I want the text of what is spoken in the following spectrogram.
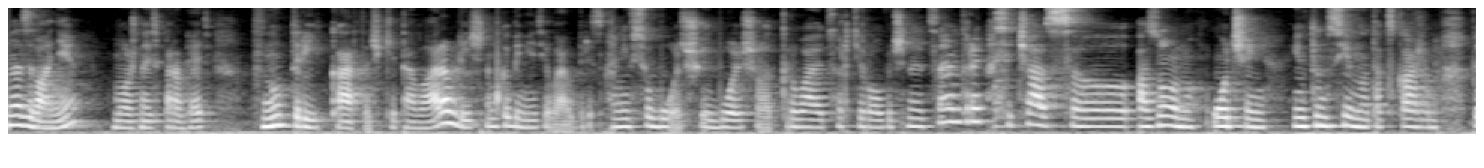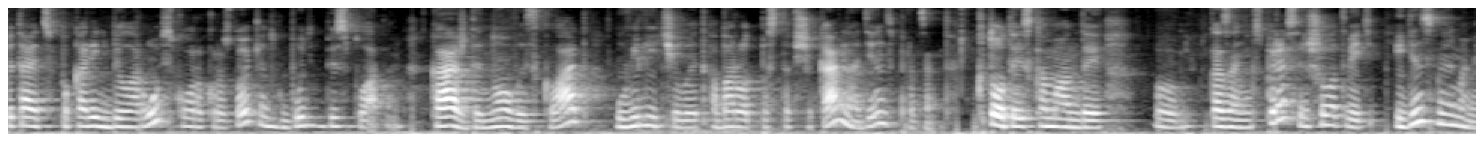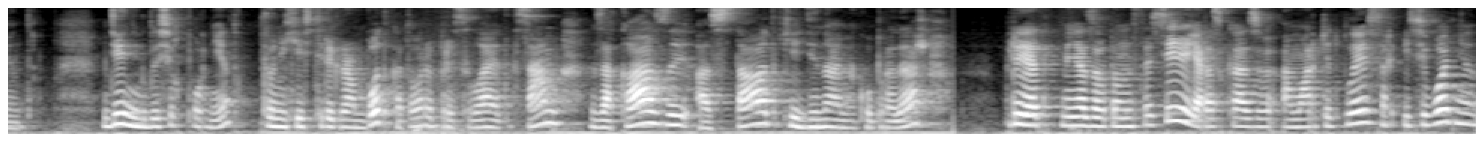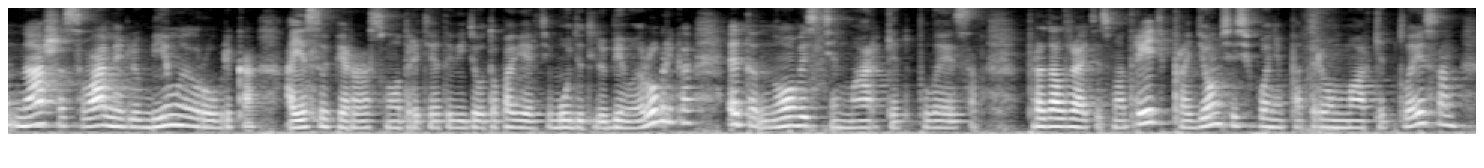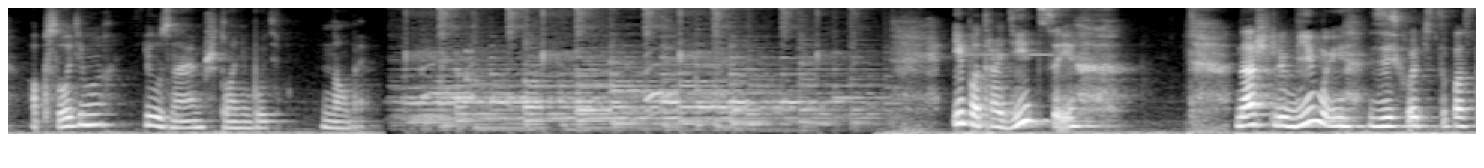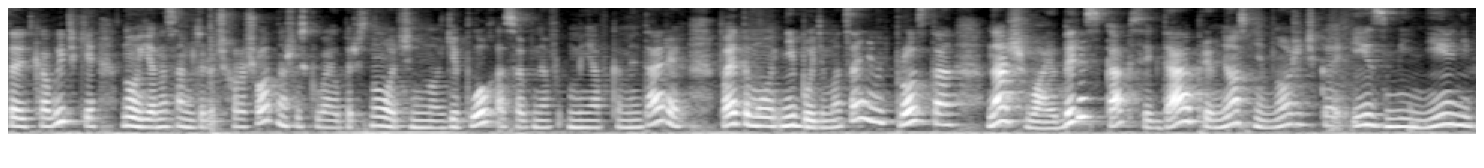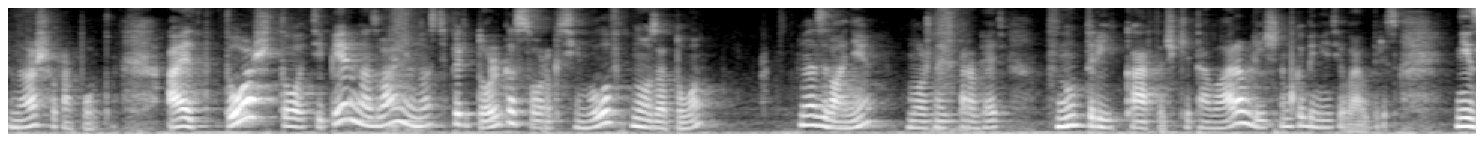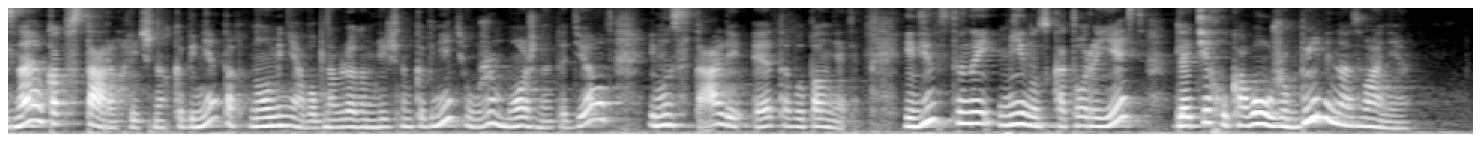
Название можно исправлять внутри карточки товара в личном кабинете Wildberries. Они все больше и больше открывают сортировочные центры. Сейчас э, Озон очень интенсивно, так скажем, пытается покорить Беларусь. Скоро кроссдокинг будет бесплатным. Каждый новый склад увеличивает оборот поставщика на 11%. Кто-то из команды э, Казань Экспресс решил ответить. Единственный момент – Денег до сих пор нет. У них есть телеграм-бот, который присылает сам заказы, остатки, динамику продаж. Привет, меня зовут Анастасия, я рассказываю о маркетплейсах, и сегодня наша с вами любимая рубрика, а если вы первый раз смотрите это видео, то поверьте, будет любимая рубрика, это новости маркетплейсов. Продолжайте смотреть, пройдемся сегодня по трем маркетплейсам, обсудим их и узнаем что-нибудь новое. И по традиции наш любимый, здесь хочется поставить кавычки, ну, я на самом деле очень хорошо отношусь к Wildberries, но очень многие плохо, особенно у меня в комментариях, поэтому не будем оценивать, просто наш Wildberries, как всегда, привнес немножечко изменений в нашу работу. А это то, что теперь название у нас теперь только 40 символов, но зато название можно исправлять внутри карточки товара в личном кабинете Wildberries. Не знаю, как в старых личных кабинетах, но у меня в обновленном личном кабинете уже можно это делать, и мы стали это выполнять. Единственный минус, который есть для тех, у кого уже были названия,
